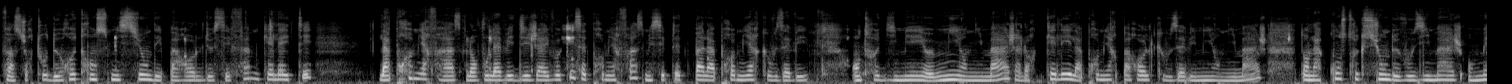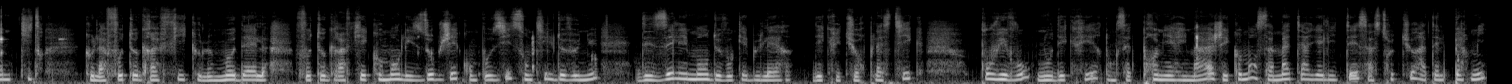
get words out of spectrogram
enfin surtout de retransmission des paroles de ces femmes, quelle a été la première phrase, alors vous l'avez déjà évoqué cette première phrase, mais c'est peut-être pas la première que vous avez entre guillemets euh, mis en image. Alors quelle est la première parole que vous avez mis en image? Dans la construction de vos images au même titre que la photographie, que le modèle photographié Comment les objets composites sont-ils devenus des éléments de vocabulaire d'écriture plastique? Pouvez-vous nous décrire donc cette première image et comment sa matérialité, sa structure a-t-elle permis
